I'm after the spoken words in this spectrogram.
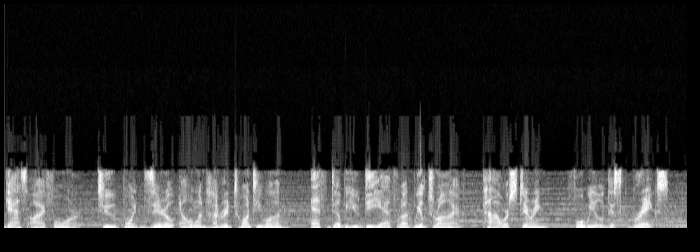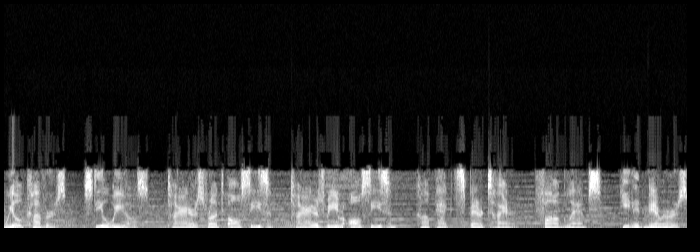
gas I4, 2.0 L121, FWD front-wheel drive, power steering, 4-wheel disc brakes, wheel covers, steel wheels, tires front all-season, tires rear all-season, compact spare tire, fog lamps, heated mirrors,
